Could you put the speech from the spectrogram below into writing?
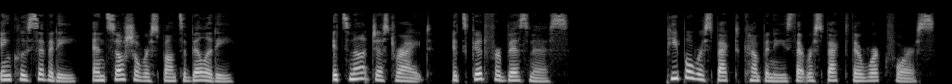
inclusivity, and social responsibility. It's not just right, it's good for business. People respect companies that respect their workforce.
